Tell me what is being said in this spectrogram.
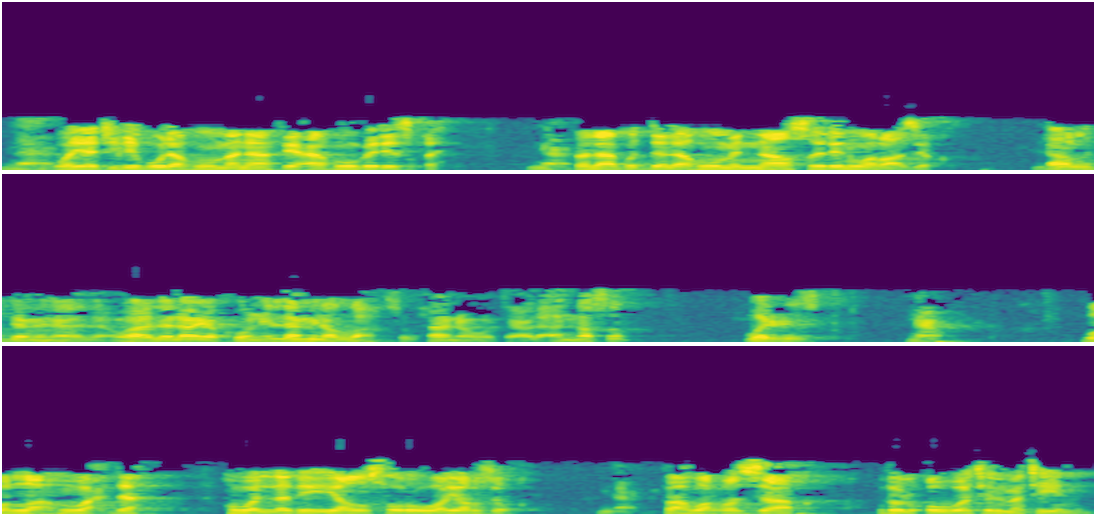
نعم. ويجلب له منافعه برزقه. نعم. فلا بد له من ناصر ورازق. لا بد من هذا. وهذا لا يكون إلا من الله سبحانه وتعالى. النصر والرزق. نعم. والله وحده هو الذي ينصر ويرزق. نعم. فهو الرزاق ذو القوة المتين.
